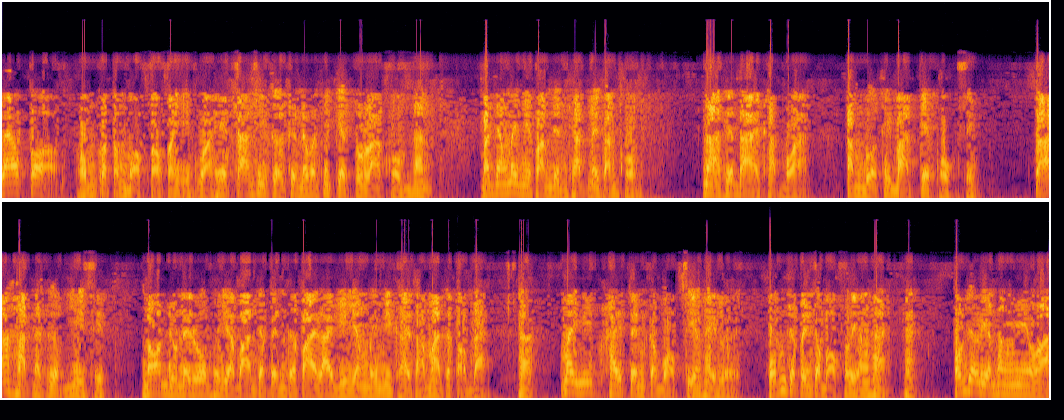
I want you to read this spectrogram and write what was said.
แล้วก็ผมก็ต้องบอกต่อไปอีกว่า เหตุการณ์ที่เกิดขึ้นในวันที่ 7 ตุลาคมนั้น มันยังไม่มีความเด่นชัดในสังคม น่าเสียดายครับว่า ตำรวจที่บาดเจ็บ60สาหัสนะเกือบ20นอนอยู่ในโรงพยาบาลจะเป็นจะตายไร้ดียังไม่มีใครสามารถจะตอบได้ครับไม่มีใครเป็นกระบอกเสียงให้เลย ผมจะเป็นกระบอกเสียงให้ครับผมจะเรียนทางนี้ว่า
